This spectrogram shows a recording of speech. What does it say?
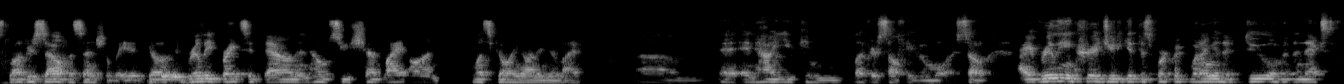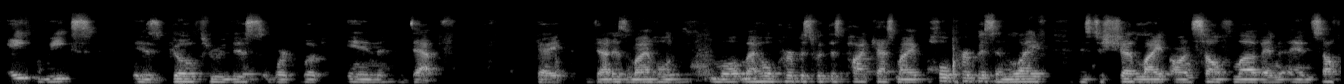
just love yourself essentially. It go it really breaks it down and helps you shed light on what's going on in your life. Um, and, and how you can love yourself even more. So I really encourage you to get this workbook. What I'm going to do over the next eight weeks is go through this workbook in depth. Okay, that is my whole my whole purpose with this podcast. My whole purpose in life is to shed light on self love and and self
